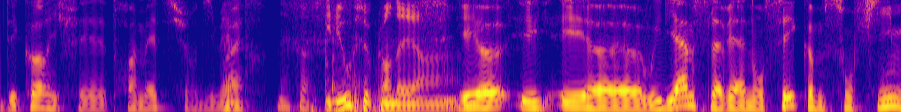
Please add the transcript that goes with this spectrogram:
décor il fait 3 mètres sur 10 Ouais. mètres. Il est où ce plan d'ailleurs hein? Et, euh, et, et, euh, Williams l'avait annoncé comme son film.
